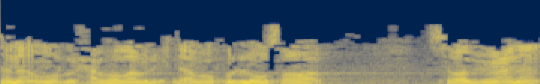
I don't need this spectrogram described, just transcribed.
سنأمر الحفظة بالكتابة وكله صواب. سواء بمعنى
